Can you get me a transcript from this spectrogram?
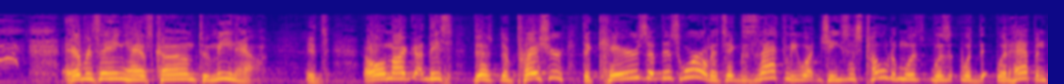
Everything has come to me now. It's, oh my God, this, the, the pressure, the cares of this world. It's exactly what Jesus told them was, was, would, would happen.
